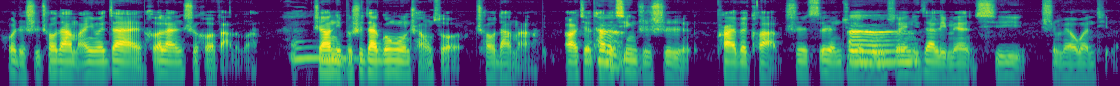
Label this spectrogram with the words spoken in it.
或者是抽大麻，因为在荷兰是合法的嘛。只要你不是在公共场所抽大麻，而且它的性质是 private club，是私人俱乐部，所以你在里面吸是没有问题的。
